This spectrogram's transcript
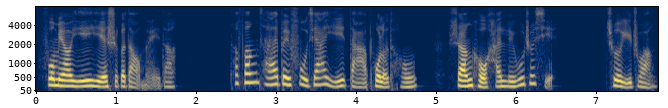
傅妙仪也是个倒霉的，她方才被傅家仪打破了头，伤口还流着血，这一撞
